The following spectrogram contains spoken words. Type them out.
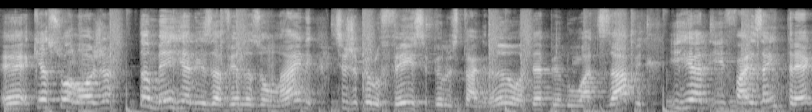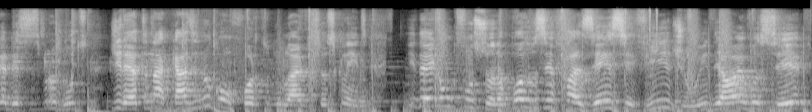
é, que a sua loja também realiza vendas online, seja pelo Face, pelo Instagram, até pelo WhatsApp e, e faz a entrega desses produtos direto na casa e no conforto do lar dos seus clientes. E daí como que funciona? Após você fazer esse vídeo, o ideal é você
